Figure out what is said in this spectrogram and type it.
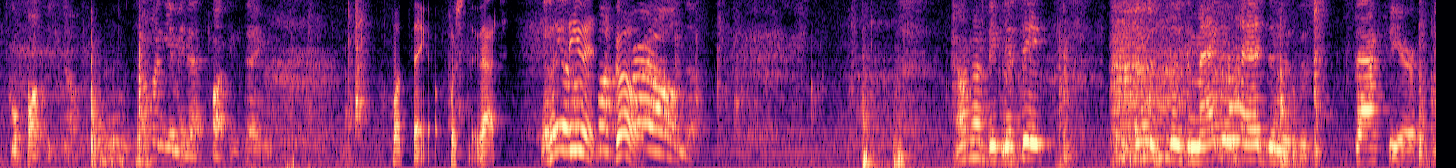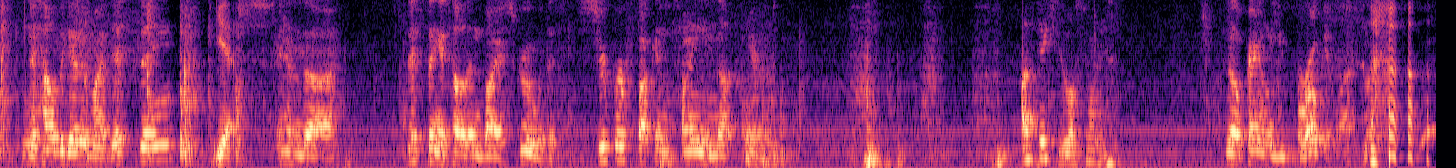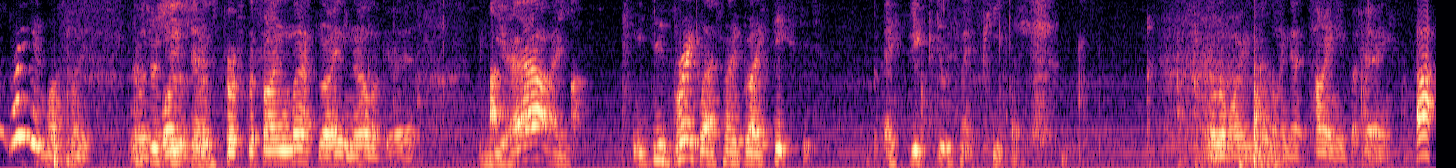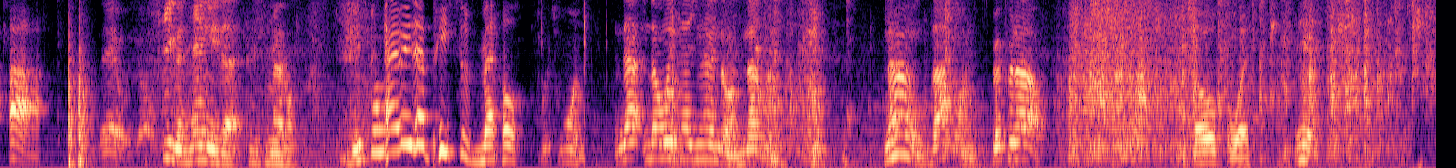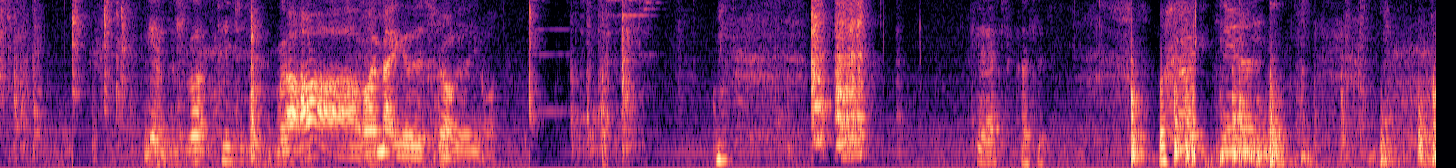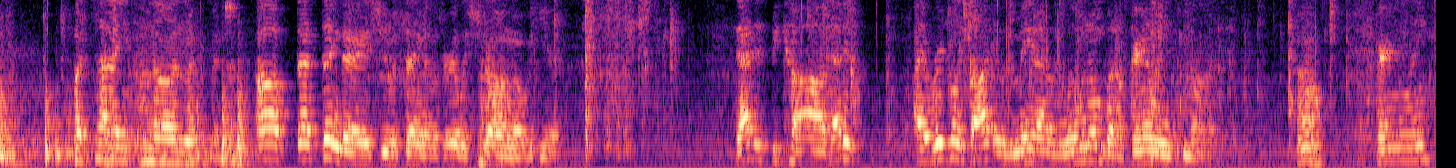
Go fuck yourself. Someone give me that fucking thing. What thing? Which thing? That. The thing on the Steven, go. ground! I'm not big. You see, there's, there's the magnum head, and there's this staff here, and they're held together by this thing, Yes. and uh, this thing is held in by a screw with this super fucking tiny nut here. I fixed it last night. No, apparently you broke it last night. I didn't break it last night. Well, That's it what she was, said. It was perfectly fine last night, and now look at it. Yeah, It did break last night, but I fixed it. I fixed it with my penis. I don't know why you did something that tiny, but hey. Ha ha! There we go. Steven, hand me that piece of metal. This one? Hand me that piece of metal. Which one? That the one that you hand on, that one. No, that one. Rip it out. Oh boy. Yeah. Yeah, just let pinches. Aha! My magnet is stronger than yours. Kid, actually cut it. I can. But tele non-recommended. Uh, that thing there she was saying that was really strong over here. That is because that is. I originally thought it was made out of aluminum, but apparently it's not. Oh. Apparently,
